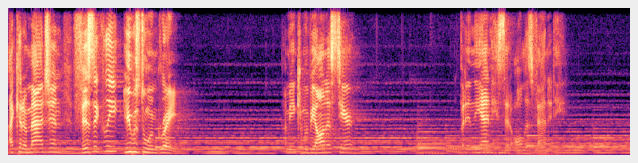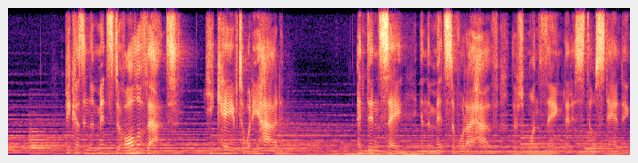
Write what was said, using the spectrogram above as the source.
I could imagine physically, he was doing great. I mean, can we be honest here? But in the end, he said, All is vanity. Because in the midst of all of that, he caved to what he had and didn't say, In the midst of what I have, there's one thing that is still standing,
